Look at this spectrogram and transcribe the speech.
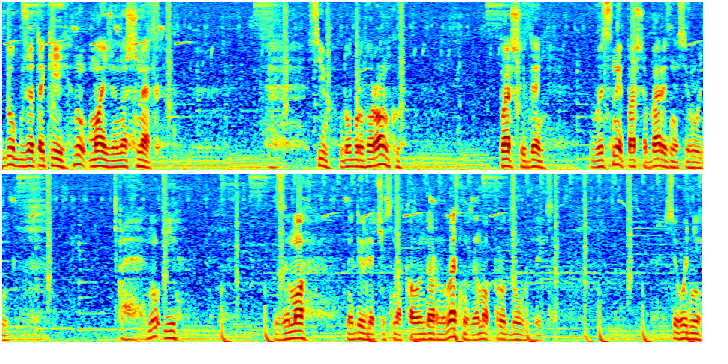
Льодок вже такий, ну, майже на шнек. Всім доброго ранку. Перший день весни, 1 березня сьогодні. Ну і зима, не дивлячись на календарну весну, зима продовжується. Сьогодні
